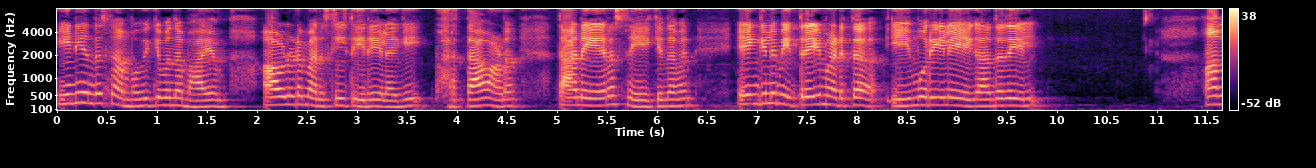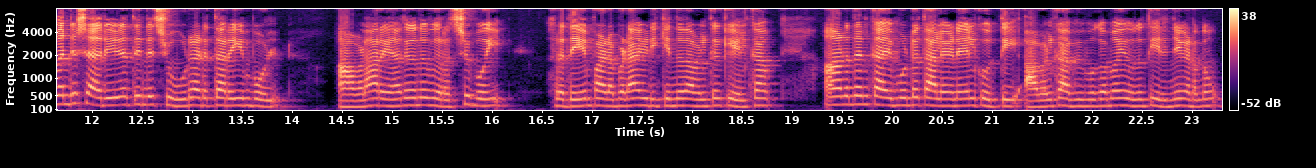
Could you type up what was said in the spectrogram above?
ഇനി എന്ത് സംഭവിക്കുമെന്ന ഭയം അവളുടെ മനസ്സിൽ തീരെ ഇളകി. ഭർത്താവാണ്. താൻ ഏറെ സ്നേഹിക്കുന്നവൻ. എങ്കിലും ഇത്രയും അടുത്ത് ഈ മുറിയിലെ ഏകാന്തതയിൽ അവന്റെ ശരീരത്തിന്റെ ചൂടടുത്തറിയുമ്പോൾ അവളറിയാതെ ഒന്ന് വിറച്ചുപോയി. ഹൃദയം പടപടാ ഇടിക്കുന്നത് അവൾക്ക് കേൾക്കാം. ആനന്ദൻ കൈമുട്ട് തലയണയിൽ കൊത്തി അവൾക്ക് അഭിമുഖമായി ഒന്ന് തിരിഞ്ഞു കിടന്നു.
